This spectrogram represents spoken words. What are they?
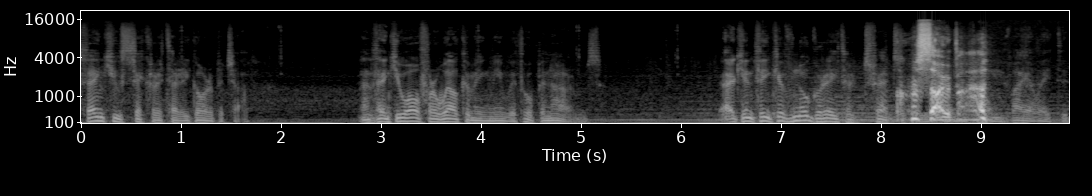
Thank you, Secretary Gorbachev. And thank you all for welcoming me with open arms. I can think of no greater tragedy Crossover. violated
